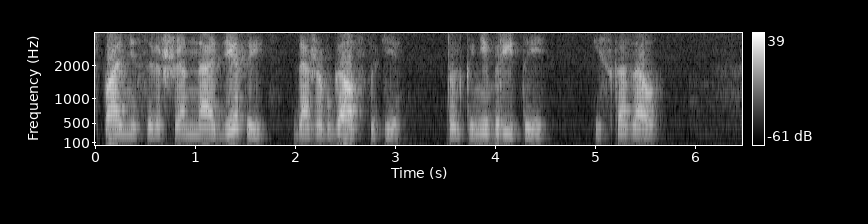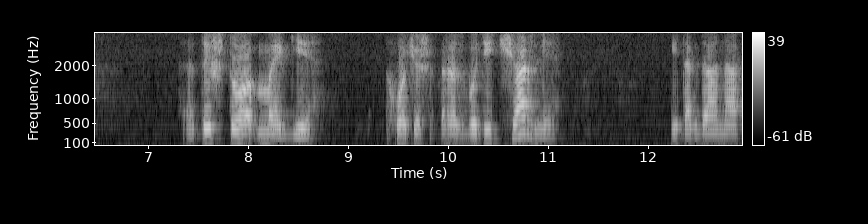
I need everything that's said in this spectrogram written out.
спальни совершенно одетый, даже в галстуке, только не бритый, и сказал, «Ты что, Мэгги, хочешь разбудить Чарли?» И тогда она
